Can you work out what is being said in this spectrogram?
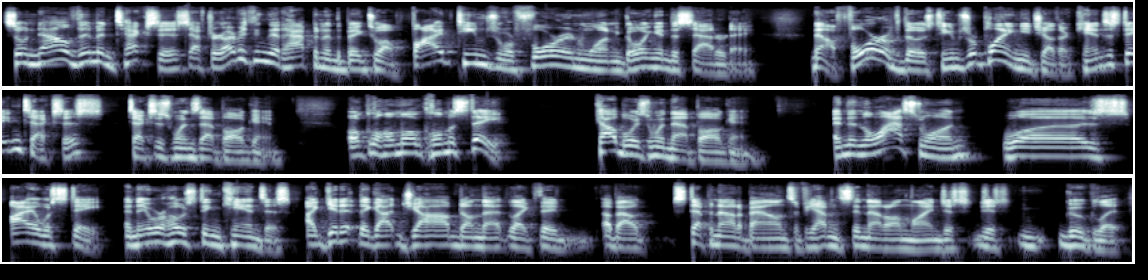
So now them in Texas, after everything that happened in the Big 12, five teams were four and one going into Saturday. Now, four of those teams were playing each other: Kansas State and Texas. Texas wins that ball game. Oklahoma, Oklahoma State. Cowboys win that ball game. And then the last one was Iowa State, and they were hosting Kansas. I get it; they got jobbed on that, like they about stepping out of bounds. If you haven't seen that online, just just Google it.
